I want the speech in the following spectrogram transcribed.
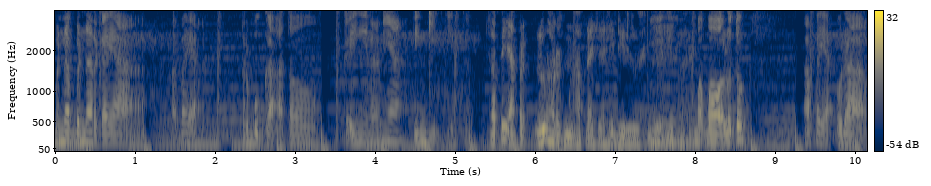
benar-benar kayak apa ya terbuka atau keinginannya tinggi gitu. Tapi apa lu harus mengapresiasi diri lu sendiri Hmm, bahwa lu tuh apa ya udah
